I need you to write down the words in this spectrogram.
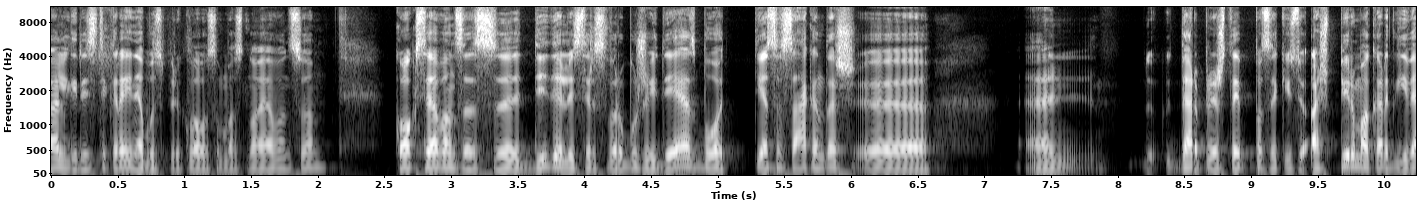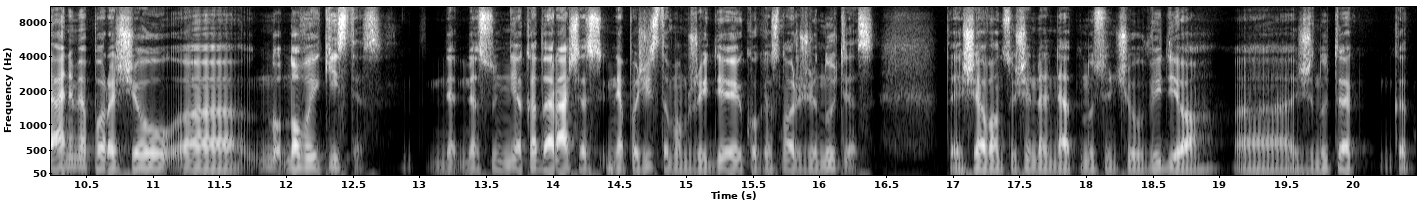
Žalgiris tikrai nebus priklausomas nuo Evanso. Koks Evansas didelis ir svarbus žaidėjas buvo, tiesą sakant, aš e, dar prieš tai pasakysiu, aš pirmą kartą gyvenime parašiau uh, nuo, nuo vaikystės. Ne, nesu niekada rašęs nepažįstamam žaidėjui kokios nors žinutės. Tai aš Evansų šiandien net nusinčiau video uh, žinutę, kad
